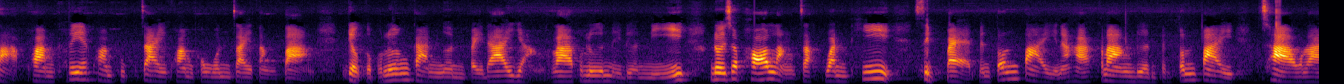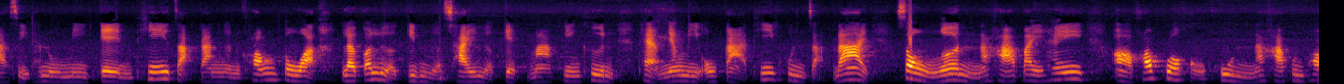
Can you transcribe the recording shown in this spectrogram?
สรรคความเครียดความทุกข์ใจ ความกังวลใจต่างๆ เกี่ยวกับเรื่องการเงินไปได้อย่างราบรื่นในเดือนนี้ โดยเฉพาะหลังจากวันที่ 18 เป็นต้นไปนะคะ กลางเดือนเป็นต้นไป ชาวราศีธนูมีเกณฑ์ที่จะกการเงินคล่องตัว แล้วก็เหลือกินเหลือใช้เหลือเก็บมากยิ่งขึ้น แถมยังมีโอกาสที่คุณจะได้ส่งเงินนะคะไปให้ครอบครัวของคุณนะคะ คุณพ่อ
